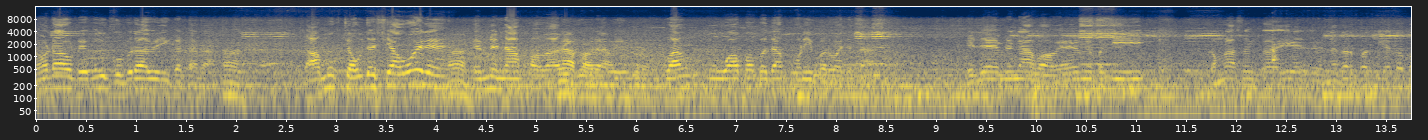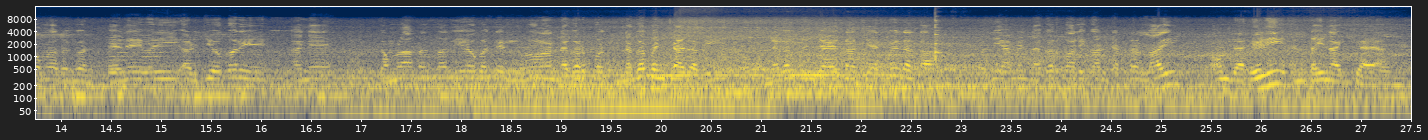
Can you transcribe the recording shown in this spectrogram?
નો ડાઉટ એ બધું ગુભરાવી કરતા હતા. અમુક ચૌદશિયા હોય ને એમને ના ફાવે આવી ફાવે, આમ કુવા પર બધા પોણી ભરવા જતા. એટલે એમને ના ભાવે એમને પછી કમળાશંકર એ નગરપતિ હતો કમળાશંકર એને એ બધી અરજીઓ કરી અને કમળાશંકર એ વખતે લુણાવાડા નગર નગર પંચાયત હતી. નગર પંચાયતના ચેરમેન હતા. પછી અમે નગરપાલિકાનું ટ્રેક્ટર લાવી આમ દહેડી અને તઈ નાખી આવ્યા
